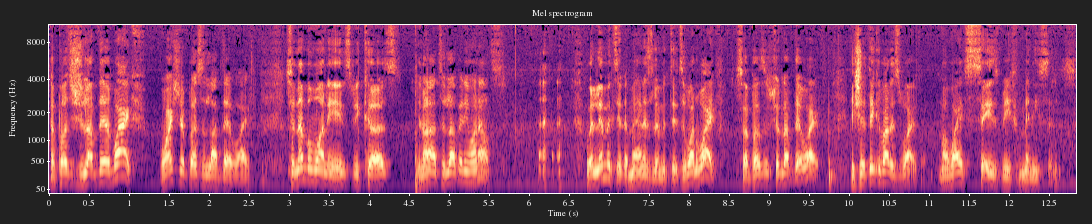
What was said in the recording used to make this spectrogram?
a person should love their wife. Why should a person love their wife? So number one is because you're not allowed to love anyone else. We're limited. A man is limited to one wife. So a person should love their wife. He should think about his wife. My wife saves me from many sins.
